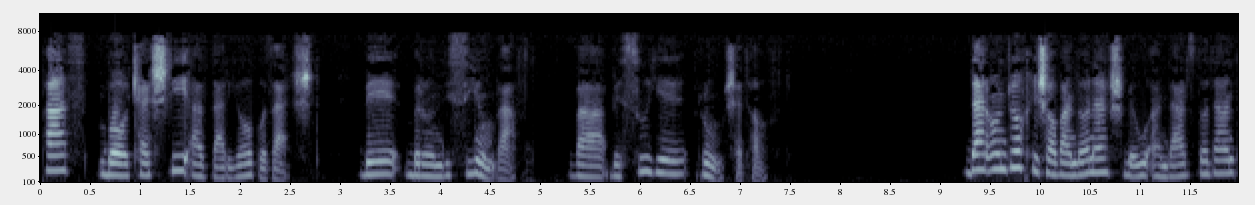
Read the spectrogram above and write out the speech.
پس با کشتی از دریا گذشت به بروندیسیوم رفت و به سوی روم شتافت. در آنجا خیشاوندانش به او اندرز دادند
